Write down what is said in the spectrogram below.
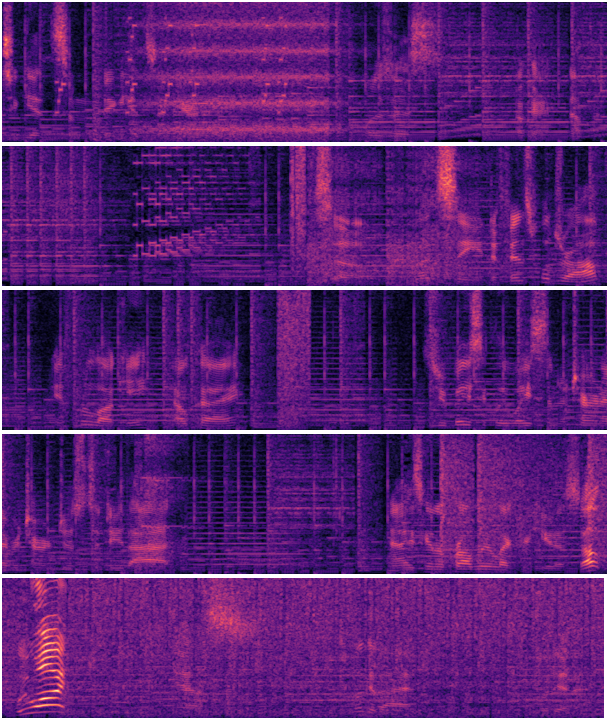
to get some big hits in here. What is this? Okay, nothing. So, let's see. Defense will drop, if we're lucky. Okay. So you're basically wasting a turn every turn just to do that. Now he's gonna probably electrocute us. Oh, we won! Yes. Look at that. We did it.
